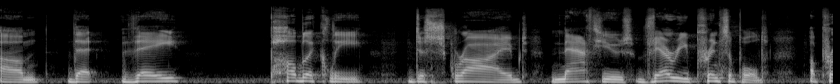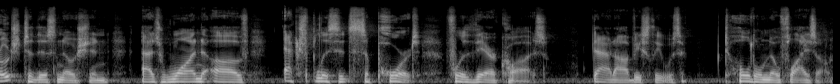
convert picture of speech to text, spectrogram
um, that they publicly described Matthew's very principled approach to this notion as one of explicit support for their cause. That obviously was a total no fly zone.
